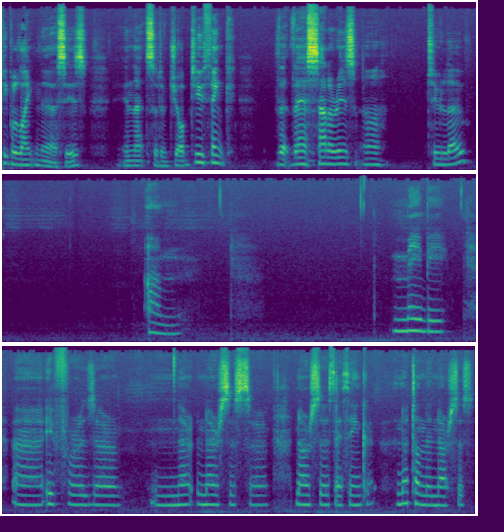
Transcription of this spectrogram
people like nurses in that sort of job. Do you think that their salaries are too low? Um, maybe uh, if for the nur- nurses, uh, nurses, I think not only nurses,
